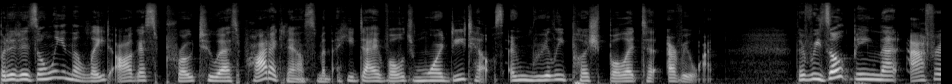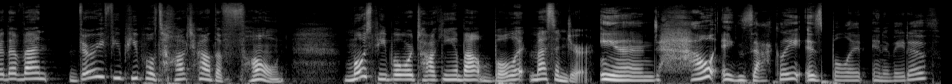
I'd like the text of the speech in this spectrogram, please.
but it is only in the late August Pro 2S product announcement that he divulged more details and really pushed Bullet to everyone. The result being that after the event, very few people talked about the phone. Most people were talking about Bullet Messenger. And how exactly is Bullet innovative?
